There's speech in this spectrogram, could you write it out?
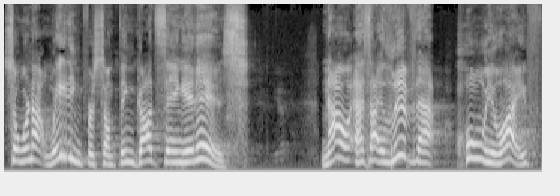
So we're not waiting for something, God's saying it is. Now, as I live that holy life,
